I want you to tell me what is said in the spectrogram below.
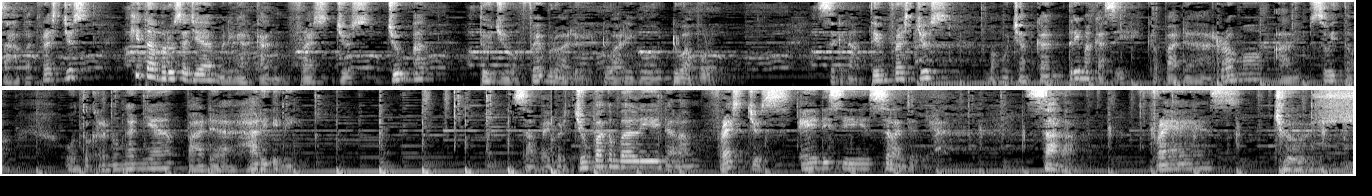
Sahabat Fresh Juice, kita baru saja mendengarkan Fresh Juice Jumat 7 Februari 2020. Segenap tim Fresh Juice mengucapkan terima kasih kepada Romo Alip Suito untuk renungannya pada hari ini. Sampai berjumpa kembali dalam Fresh Juice edisi selanjutnya. Salam Fresh Juice.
